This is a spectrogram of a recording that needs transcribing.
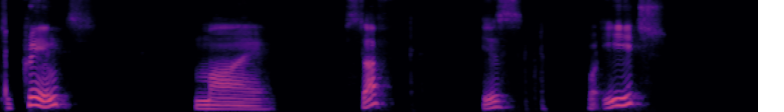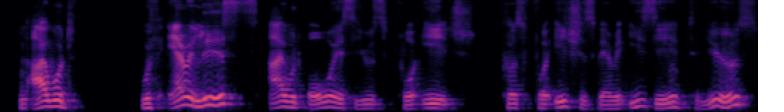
to print my stuff is for each. And I would, with array lists, I would always use for each because for each is very easy to use.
